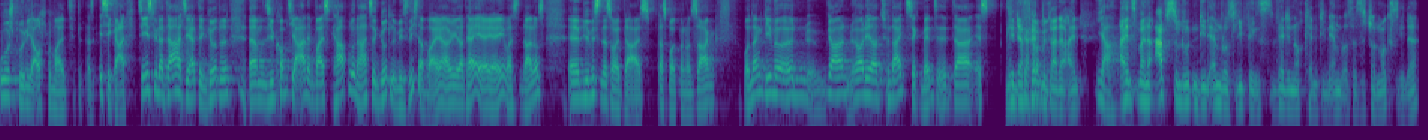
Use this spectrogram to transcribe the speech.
ursprünglich auch schon mal. Das ist egal. Sie ist wieder da, sie hat den Gürtel. Ähm, sie kommt hier an im weißen Cabrio, da hat sie den Gürtel übrigens nicht dabei. Da habe ich gedacht, hey, hey, hey, was ist denn da los? Äh, wir wissen, dass er heute da ist. Das wollte man uns sagen. Und dann gehen wir in ja, ein Earlier Tonight-Segment. Da ist Nee, da, da fällt mir gerade ein. Ja. Eins meiner absoluten Dean Ambrose Lieblings, wer den noch kennt, Dean Ambrose, das ist John Moxley, ne?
